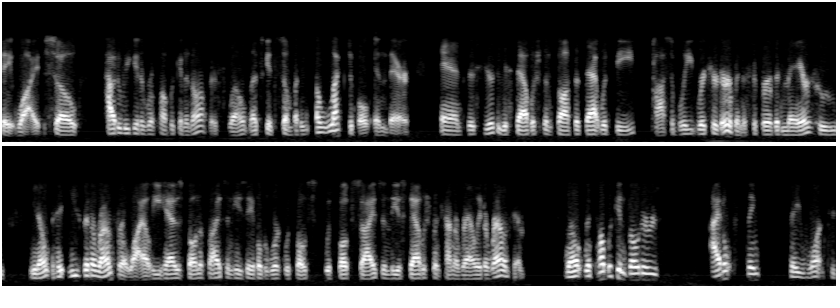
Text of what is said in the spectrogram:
statewide. So, how do we get a Republican in office? Well, let's get somebody electable in there. And this year, the establishment thought that that would be possibly Richard Irvin, a suburban mayor who, you know, he's been around for a while. He has bona fides, and he's able to work with both with both sides. And the establishment kind of rallied around him. Well, Republican voters I don't think they want to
